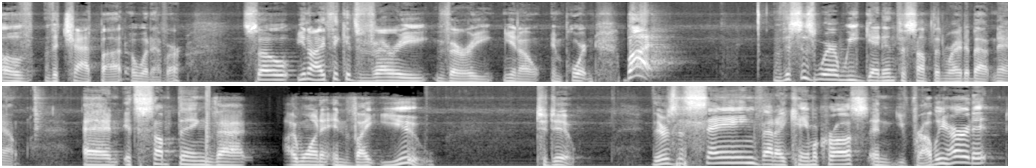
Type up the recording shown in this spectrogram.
of the chatbot or whatever. So you know, I think it's very very you know important. But this is where we get into something right about now, and it's something that I want to invite you to do. There's a saying that I came across, and you've probably heard it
